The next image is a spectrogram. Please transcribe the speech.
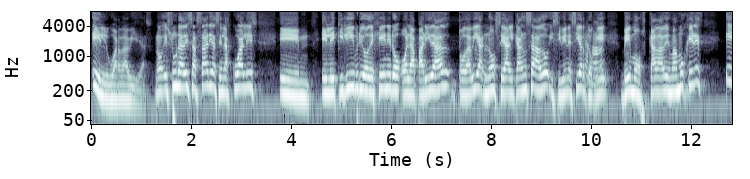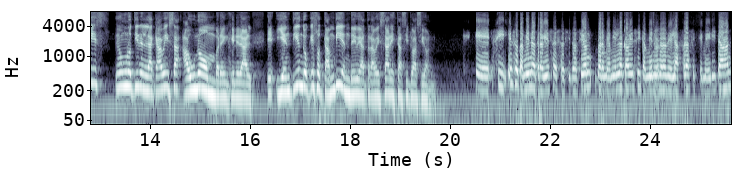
el guardavidas, ¿no? Es una de esas áreas en las cuales eh, el equilibrio de género o la paridad todavía no se ha alcanzado y si bien es cierto Ajá. que vemos cada vez más mujeres, es uno tiene en la cabeza a un hombre en general Eh, y entiendo que eso también debe atravesar esta situación. Eh, sí, eso también atraviesa esa situación, verme a mí en la cabeza y también Claro. una de las frases que me gritaban,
